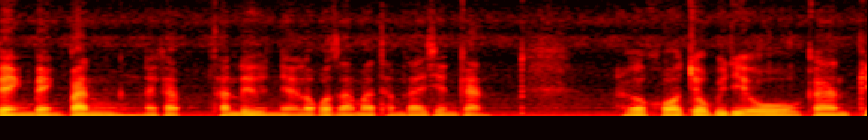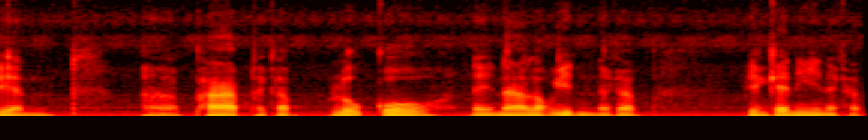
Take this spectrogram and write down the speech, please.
แบ่งแบ่งปันนะครับ ท่านอื่นเนี่ยเราก็สามารถทำได้เช่นกัน แล้วก็ขอจบวิดีโอการเปลี่ยน ภาพนะครับโลโก้ในหน้าล็อกอินนะครับ เพียงแค่นี้นะครับ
